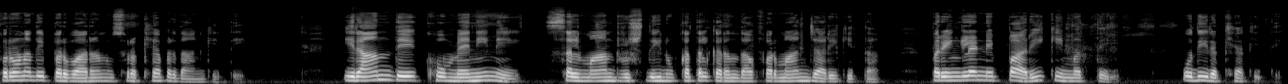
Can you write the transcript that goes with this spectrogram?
ਪਰ ਉਹਨਾਂ ਦੇ ਪਰਿਵਾਰਾਂ ਨੂੰ ਸੁਰੱਖਿਆ ਪ੍ਰਦਾਨ ਕੀਤੀ। ਈਰਾਨ ਦੇ ਖੋਮੈਨੀ ਨੇ ਸਲਮਾਨ ਰੁਸ਼ਦੀ ਨੂੰ ਕਤਲ ਕਰਨ ਦਾ ਫਰਮਾਨ ਜਾਰੀ ਕੀਤਾ, ਪਰ ਇੰਗਲੈਂਡ ਨੇ ਭਾਰੀ ਕੀਮਤ ਤੇ ਉਹਦੀ ਰੱਖਿਆ ਕੀਤੀ।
